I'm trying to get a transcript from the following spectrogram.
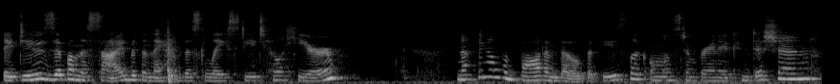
they do zip on the side, but then they have this lace detail here. Nothing on the bottom though, but these look almost in brand new condition.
